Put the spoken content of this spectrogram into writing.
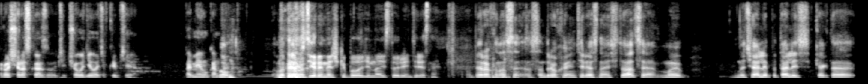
Короче, рассказывайте, что вы делаете в крипте, помимо Ну, контента? Во-первых, В рыночке была одна история интересная. Во-первых, у нас с Андрюхой интересная ситуация. Мы вначале пытались как-то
